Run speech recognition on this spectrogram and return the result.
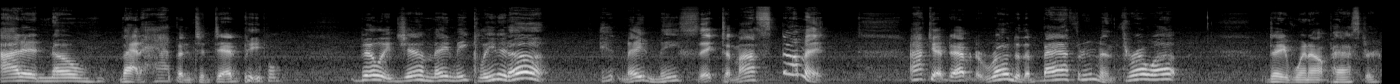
I didn't know that happened to dead people. Billy Jim made me clean it up. It made me sick to my stomach. I kept having to run to the bathroom and throw up. Dave went out past her.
